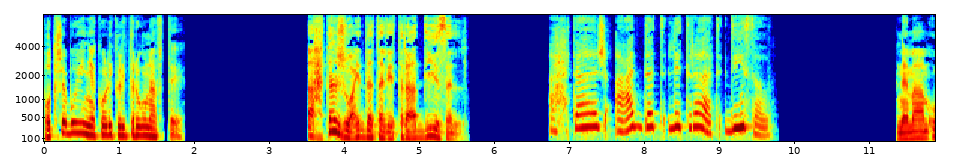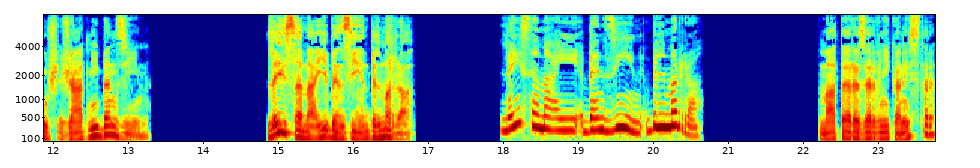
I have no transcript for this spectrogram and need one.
Potřebuji několik litrů nafty. أحتاج عدة لترات ديزل أحتاج عدة لترات ديزل Nemám už žádný benzín. ليس معي بنزين بالمرة ليس معي بنزين بالمرة Máte rezervní kanistr?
